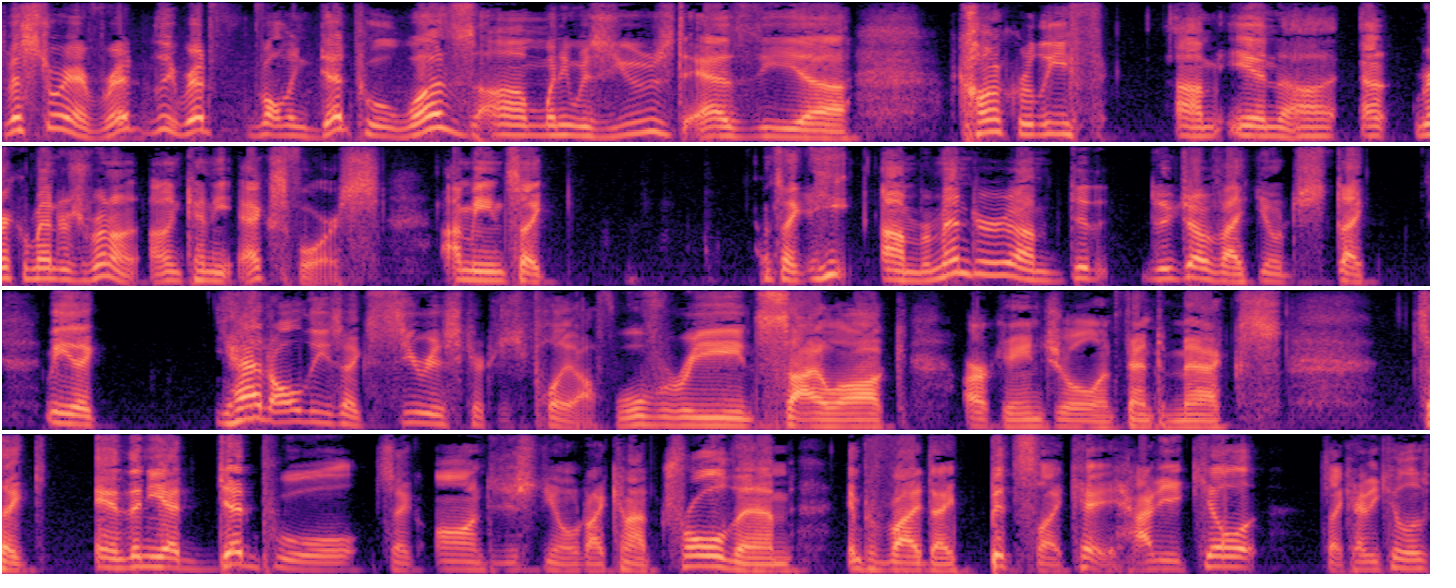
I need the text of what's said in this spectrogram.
the best story I've read, really read involving Deadpool was um, when he was used as the uh, comic relief um, in uh, Rick Remender's run on Uncanny X Force. I mean, it's like it's like he um, Remender um, did, did a job of like you know just like I mean like you had all these like serious characters to play off Wolverine, Psylocke, Archangel, and Fantomex. It's like and then you had Deadpool, it's like on to just you know like kind of troll them and provide like bits like, hey, how do you kill it? It's like how do you kill a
